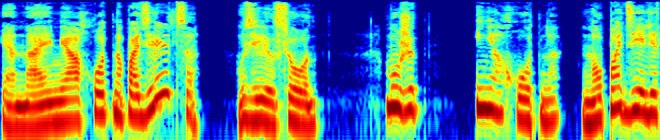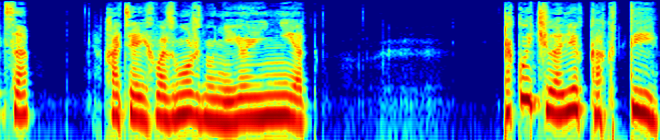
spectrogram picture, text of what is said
И она ими охотно поделится? — удивился он. Может, и неохотно, но поделится, хотя их, возможно, у нее и нет. Такой человек, как ты,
